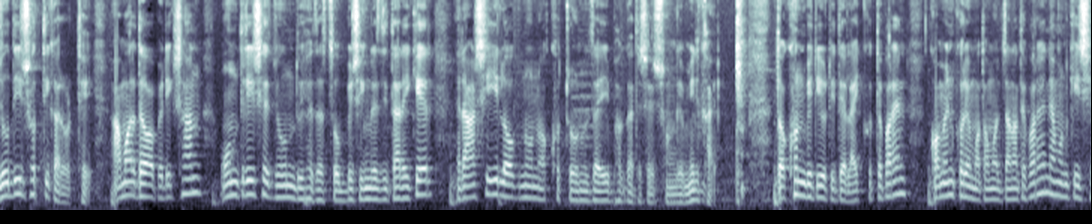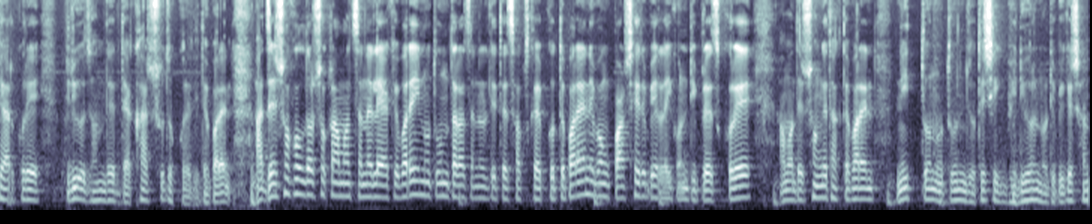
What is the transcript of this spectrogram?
যদি সত্যিকার অর্থে আমার দেওয়া প্রেডিকশান উনত্রিশে জুন দুই হাজার চব্বিশ ইংরেজি তারিখের রাশি লগ্ন নক্ষত্র অনুযায়ী ভাগ্যাদেশের সঙ্গে মিল খায়। তখন ভিডিওটিতে লাইক করতে পারেন কমেন্ট করে মতামত জানাতে পারেন, এমনকি শেয়ার করে প্রিয়জনদের দেখার সুযোগ করে দিতে পারেন। আর যে সকল দর্শকরা আমার চ্যানেলে একেবারেই নতুন, তারা চ্যানেলটিতে সাবস্ক্রাইব করতে পারেন এবং পাশের বেল আইকনটি প্রেস করে আমাদের সঙ্গে থাকতে পারেন নিত্য নতুন জ্যোতিষিক ভিডিওর নোটিফিকেশান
